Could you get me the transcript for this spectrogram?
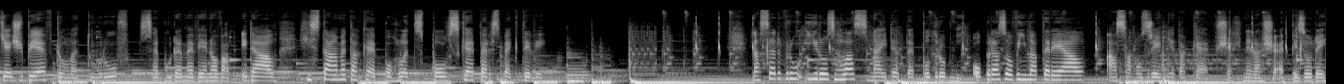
Těžbě v dole Turów se budeme věnovat i dál. Chystáme také pohled z polské perspektivy. Na serveru i rozhlas najdete podrobný obrazový materiál a samozřejmě také všechny naše epizody.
